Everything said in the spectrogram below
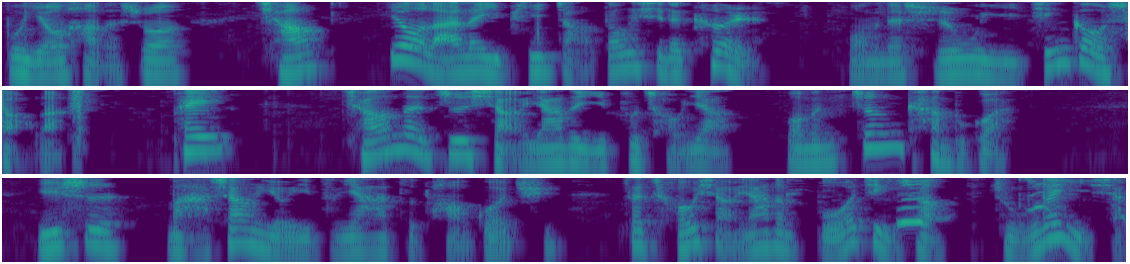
不友好的说：“瞧，又来了一批找东西的客人，我们的食物已经够少了。”呸！瞧那只小鸭的一副丑样。我们真看不惯，于是马上有一只鸭子跑过去，在丑小鸭的脖颈上啄了一下。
